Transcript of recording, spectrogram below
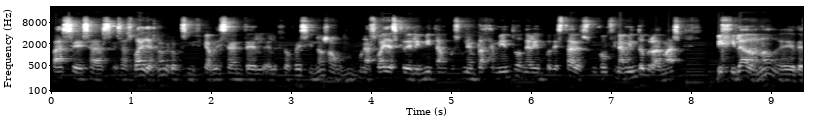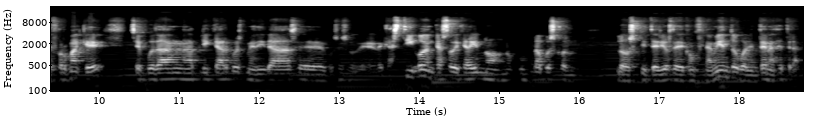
pase esas, esas vallas, ¿no? que lo que significa precisamente el, el geofacing, ¿no? son unas vallas que delimitan pues, un emplazamiento donde alguien puede estar. Es un confinamiento, pero además vigilado, ¿no? Eh, de forma que se puedan aplicar pues, medidas pues eso, de, de, castigo en caso de que alguien no, no cumpla pues, con, los criterios de confinamiento, cuarentena, etcétera.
